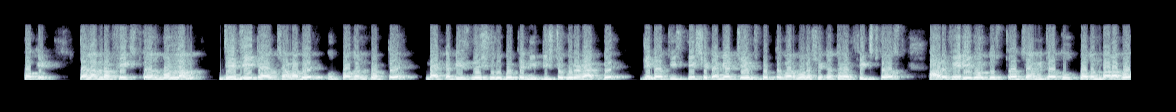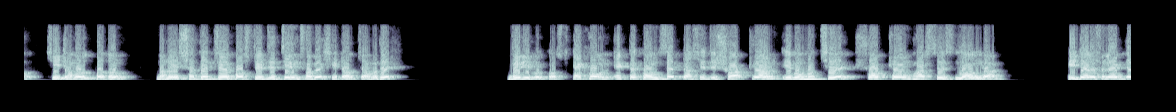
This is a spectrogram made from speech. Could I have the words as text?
ওকে তাহলে আমরা ফিক্সড কস্ট বললাম, যে যেটা হচ্ছে আমাদের উৎপাদন করতে বা একটা বিজনেস শুরু করতে নির্দিষ্ট করে রাখবে, যেটা হচ্ছে স্থির, সেটা আমি আর চেঞ্জ করতে পারব না, সেটা তোমার ফিক্সড কস্ট আর ভেরিয়েবল কস্ট হচ্ছে আমি যত উৎপাদন বাড়াবো সেটা আমার উৎপাদন মানে এর সাথে হচ্ছে কস্টের যে চেঞ্জ হবে, সেটা হচ্ছে আমাদের ভেরিয়েবল কস্ট এখন একটা কনসেপ্ট আসে যে শর্ট রান এবং হচ্ছে short run versus long run এটার আসলে একটা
